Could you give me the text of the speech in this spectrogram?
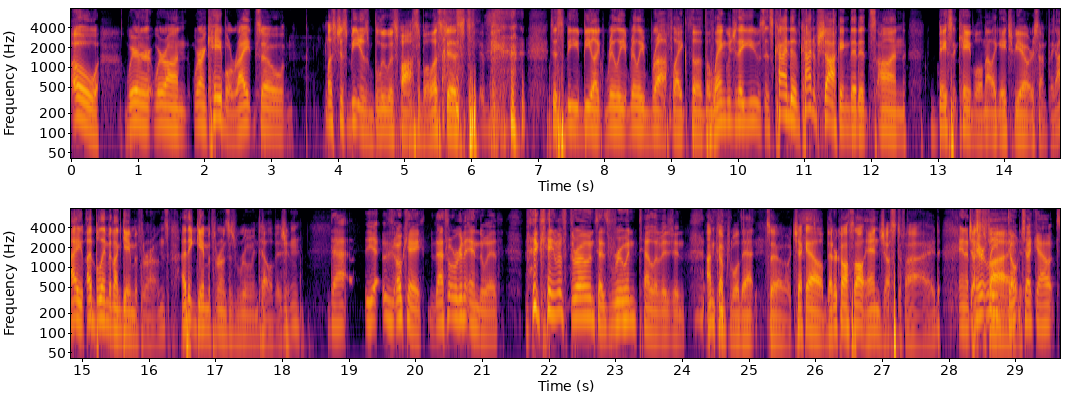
"Oh, we're we're on we're on cable, right? So let's just be as blue as possible. Let's just just be be like really really rough. Like the the language they use is kind of kind of shocking that it's on basic cable, not like HBO or something. I I blame it on Game of Thrones. I think Game of Thrones has ruined television. That yeah, okay, that's what we're gonna end with. Game of Thrones has ruined television, I'm comfortable with that. So check out Better Call Saul and Justified. and apparently Justified. don't check out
